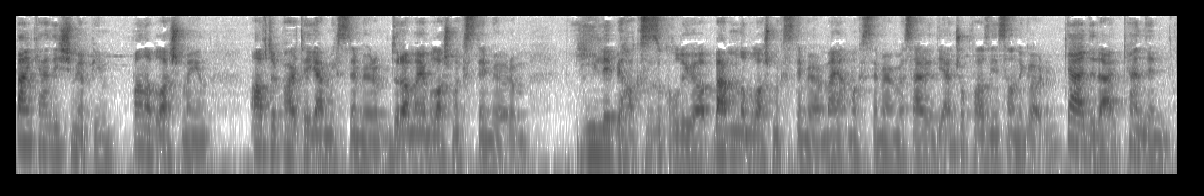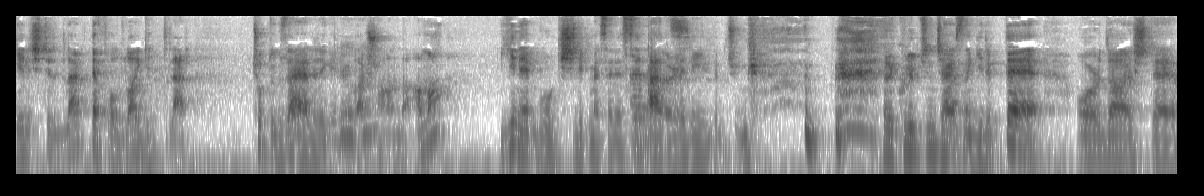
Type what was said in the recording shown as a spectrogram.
ben kendi işimi yapayım, bana bulaşmayın. After party'ye gelmek istemiyorum, dramaya bulaşmak istemiyorum. Hile bir haksızlık oluyor, ben buna bulaşmak istemiyorum, ben yapmak istemiyorum vesaire diyen çok fazla insan da gördüm. Geldiler, kendilerini geliştirdiler, defoldular, gittiler. Çok da güzel yerlere geliyorlar şu anda ama yine bu kişilik meselesi. Evet. Ben öyle değildim çünkü. hani kulüpçünün içerisine girip de orada işte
